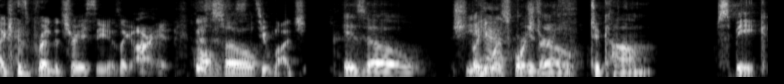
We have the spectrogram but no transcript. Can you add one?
against brenda tracy it's like all right this Also- is just too much Izzo, she But he asked scorched Izzo earth. to come speak,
